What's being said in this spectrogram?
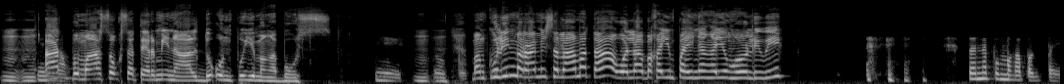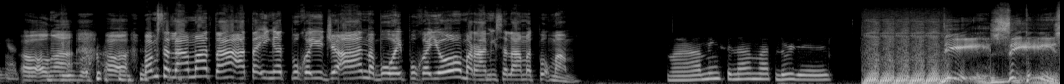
Mm-mm. Yun At lang. pumasok sa terminal, doon po yung mga bus. Yes. Mm-mm. Opo. Ma'am Kulin, maraming salamat ha. Wala ba kayong pahinga ngayong Holy Week? Sana po makapagpahinga. Oo nga. Oo. Ma'am, salamat ha. At ingat po kayo dyan. Mabuhay po kayo. Maraming salamat po, ma'am. Maraming salamat, Lourdes. DZCXL.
